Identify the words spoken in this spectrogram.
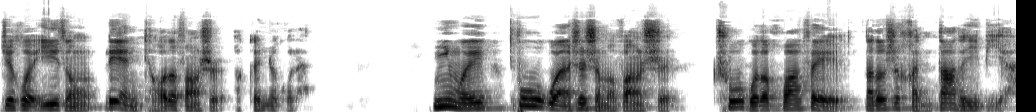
就会以一种链条的方式跟着过来。因为不管是什么方式，出国的花费那都是很大的一笔啊。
